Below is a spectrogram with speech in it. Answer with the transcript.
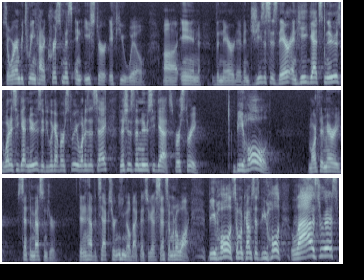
So, we're in between kind of Christmas and Easter, if you will uh, in the narrative. And Jesus is there and he gets news. What does he get news? If you look at verse 3, what does it say? This is the news he gets. Verse 3 Behold, Martha and Mary sent the messenger. They didn't have a text or an email back then, so you got to send someone to walk. Behold, someone comes and says, Behold, Lazarus,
